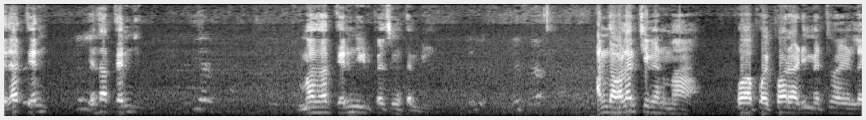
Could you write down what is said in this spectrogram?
ஏதாவது தெரிஞ்சு ஏதாவது தெரிஞ்சு. சும்மா ஏதாவது தெரிஞ்சுக்கிட்டு பேசுங்க தம்பி. அந்த வளர்ச்சி வேணுமா? போ போய் போராடி மெட்ரோ ரயில்ல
